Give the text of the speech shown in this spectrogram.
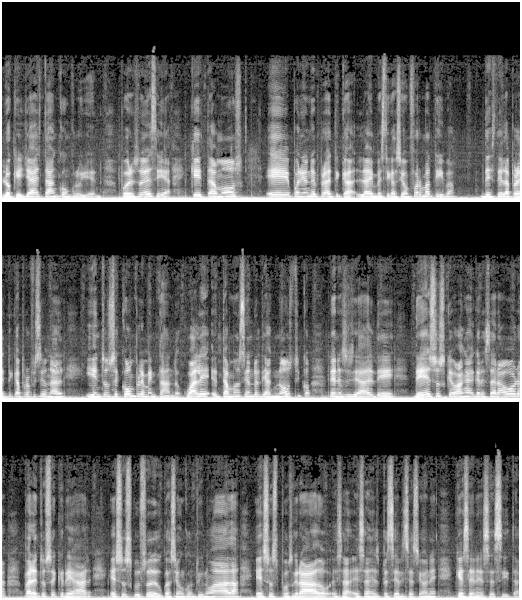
lo que ya están concluyendo. Por eso decía que estamos eh, poniendo en práctica la investigación formativa desde la práctica profesional y entonces complementando cuáles estamos haciendo el diagnóstico de necesidades de, de esos que van a egresar ahora para entonces crear esos cursos de educación continuada, esos posgrados, esas especializaciones que se necesitan.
